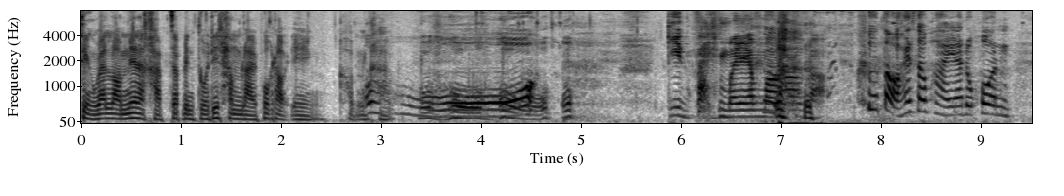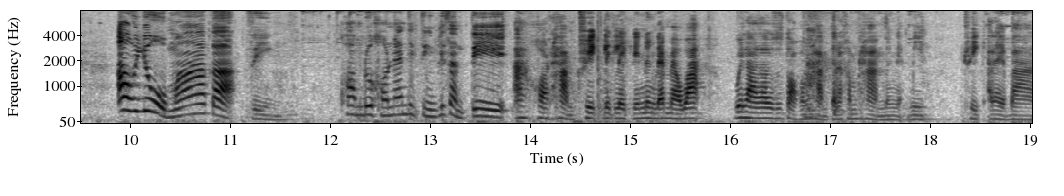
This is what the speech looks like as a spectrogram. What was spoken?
สิ่งแวดล้อมเนี่ยแหละครับจะเป็นตัวที่ทำลายพวกเราเองขอบคุณครับ โอ้โห กินใจแม่มากอะคือต่อให้เซอร์ไพรส์อะทุกคน เอาอยู่มากอะจริง ความดูเขาแน่นจริง ๆ พี่สันติ อะขอถามทริคเล็ก ๆ นิดนึงได้ไหมว่า เวลาเราจะตอบคำถามแต่ละคำถามหนึ่งเนี่ยมีทริคอะไรบ้าง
